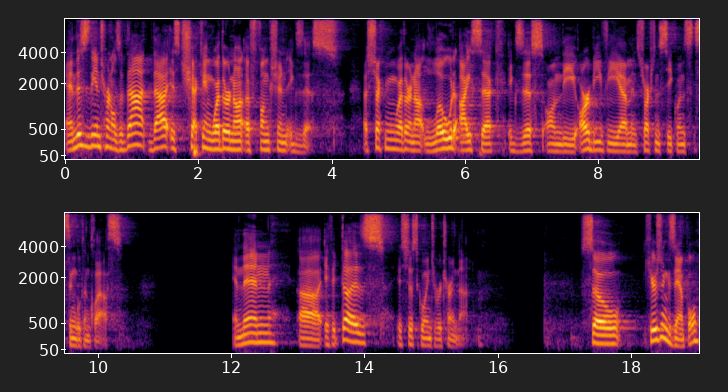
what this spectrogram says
And this is the internals of that. That is checking whether or not a function exists. That's checking whether or not load isec exists on the RBVM instruction sequence singleton class. And then uh, if it does, it's just going to return that. So here's an example.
